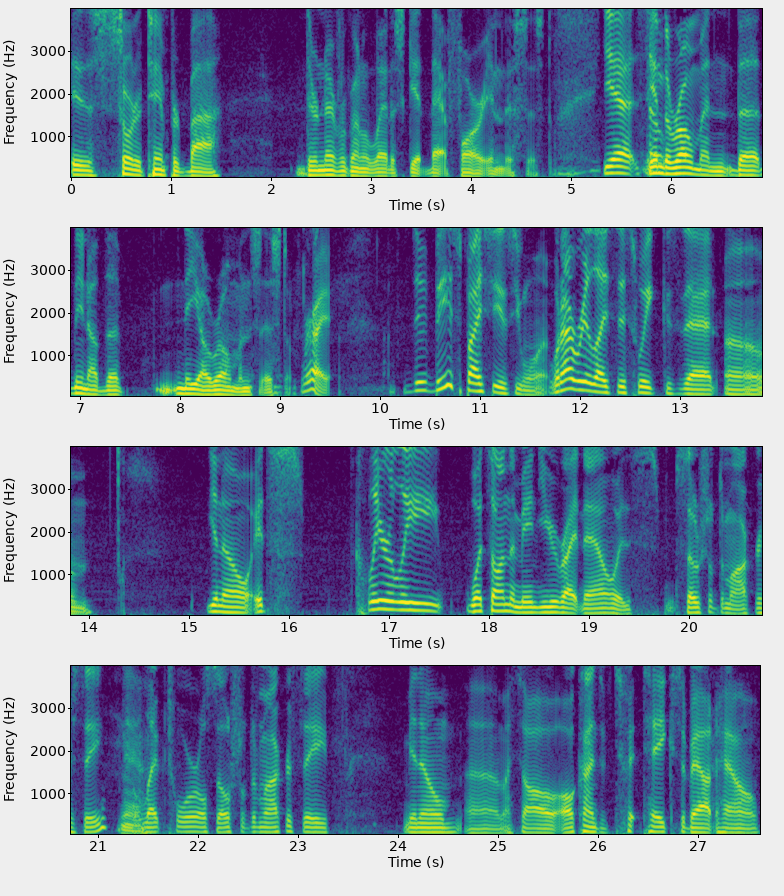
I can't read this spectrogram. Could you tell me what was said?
is sort of tempered by they're never going to let us get that far in this system. Yeah. So in the Roman, the you know the neo-Roman system. right, dude, be as spicy as you want. What I realized this week is that, um, you know, it's clearly what's on the menu right now is social democracy. Yeah. electoral social democracy. You know, um, I saw all kinds of t- takes about how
